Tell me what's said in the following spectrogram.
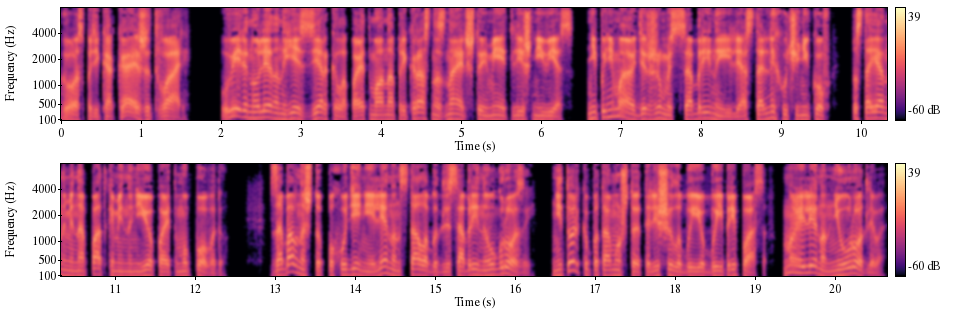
Господи, какая же тварь! Уверен, у Леннон есть зеркало, поэтому она прекрасно знает, что имеет лишний вес. Не понимаю одержимость Сабрины или остальных учеников постоянными нападками на нее по этому поводу. Забавно, что похудение Леннон стало бы для Сабрины угрозой. Не только потому, что это лишило бы ее боеприпасов, но и Леннон не уродлива.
